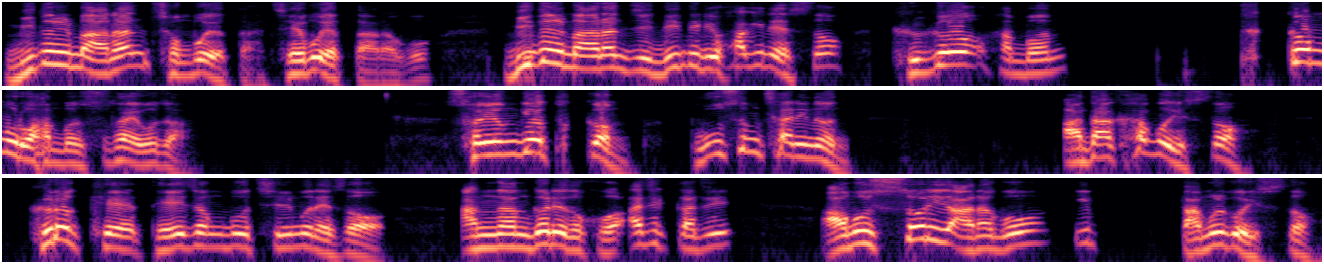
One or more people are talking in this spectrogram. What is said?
믿을 만한 정보였다. 제보였다라고. 믿을 만한지 니들이 확인했어? 그거 한번 특검으로 한번 수사해보자. 서영교 특검, 부승찬이는 아닥하고 있어. 그렇게 대정부 질문에서 앙앙거려 놓고 아직까지 아무 소리 안 하고 입 다물고 있어.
